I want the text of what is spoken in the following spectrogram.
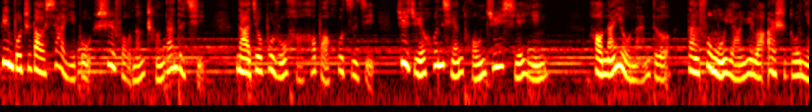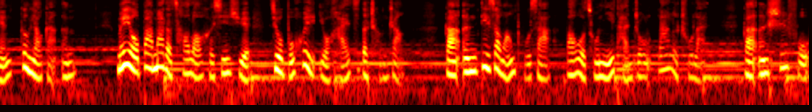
并不知道下一步是否能承担得起。那就不如好好保护自己，拒绝婚前同居邪淫。好男友难得，但父母养育了二十多年，更要感恩。没有爸妈的操劳和心血，就不会有孩子的成长。感恩地藏王菩萨把我从泥潭中拉了出来，感恩师傅，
